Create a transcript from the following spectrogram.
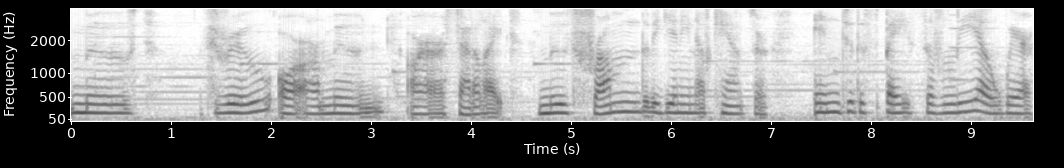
moved through, or our moon, or our satellite, moved from the beginning of Cancer into the space of Leo, where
